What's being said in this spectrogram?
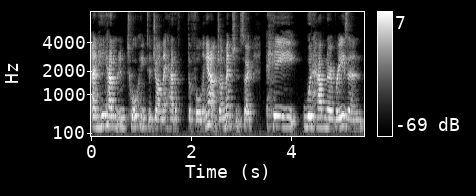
and he hadn't been talking to John. They had a, the falling out. John mentioned so he would have no reason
